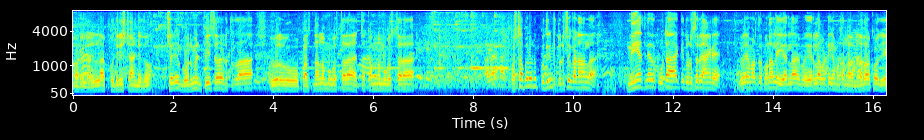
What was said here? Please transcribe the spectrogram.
ನೋಡ್ರಿ, ಇಲ್ಲೆಲ್ಲ ಕುದುರೆ ಸ್ಟ್ಯಾಂಡ್ ಇದು. ಆಕ್ಚುಲಿ ಗೌರ್ಮೆಂಟ್ ಫೀಸ್ ಇರ್ತದ. ಇವರು ಪರ್ಸ್ನಲ್ ಮುಗಿಸ್ತಾರ ಹೆಚ್ಚ ಕಮ್ನ ಮುಗಿಸ್ತಾರ. ಫಸ್ಟ್ ಆಫ್ ಆಲ್ ಇವ್ನು ಕುದುರೆ ದುಡಿಸೋಕೆ ಬೇಡ ನಿಯತ್ಲೆ ಅದಕ್ಕೆ ಊಟ ಹಾಕಿ ದುಡಿಸ್ರಿ ಹಂಗ್ರಿ. ಇವ್ರು ಇವ್ರೇ ಮಾಡ್ತಾರೆ ಕೊನಲ್ಲ ಏರ್ಲ ಏರ್ಲಾ ಬಟ್ಟಿಗೆ ಮಾಡ್ತಾರೆ ನಾವು ನಡಬಾರಕ್ ಹೋಗಿ.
